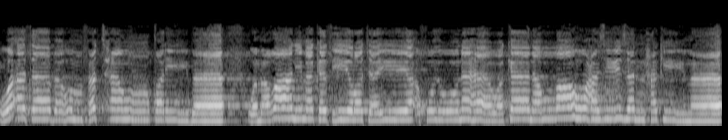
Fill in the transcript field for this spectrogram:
وأثابهم فتحا قريبا ومغانم كثيرة يأخذونها وكان الله عزيزا حكيما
